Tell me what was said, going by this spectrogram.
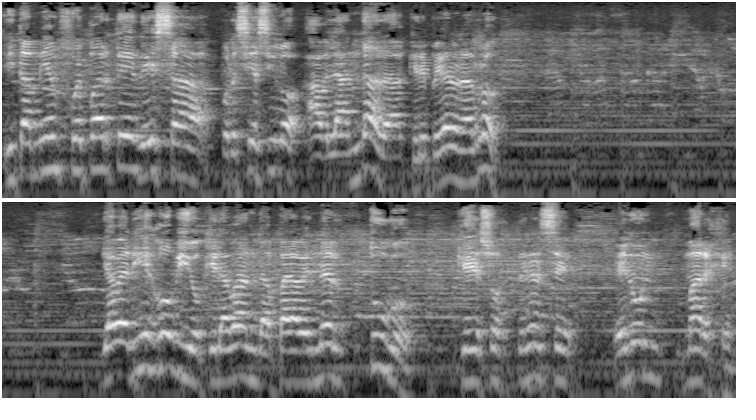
y también fue parte de esa, por así decirlo, ablandada que le pegaron al rock. Y a ver, y es obvio que la banda para vender tuvo que sostenerse en un margen.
